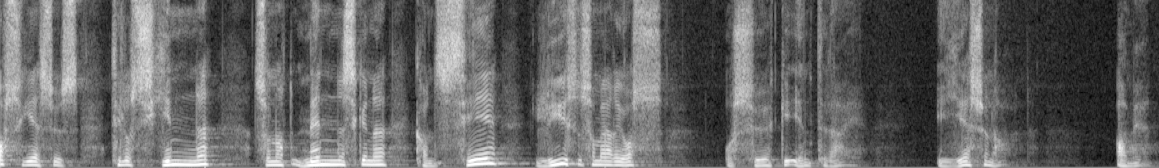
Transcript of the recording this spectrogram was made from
oss, Jesus, til å skinne, sånn at menneskene kan se lyset som er i oss, og søke inn til deg. I Jesu navn. Amen.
